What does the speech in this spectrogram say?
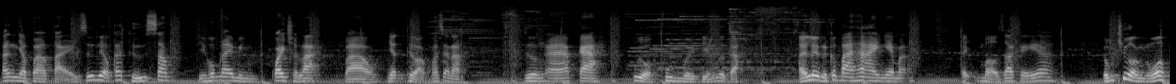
đăng nhập vào tải dữ liệu các thứ xong thì hôm nay mình quay trở lại vào nhận thưởng. Phát xem nào. Dương afk ui dồi full 10 tiếng rồi cả. Ấy lên được cấp 32 anh em ạ. Đấy, mở ra cái à, đấu trường đúng không?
